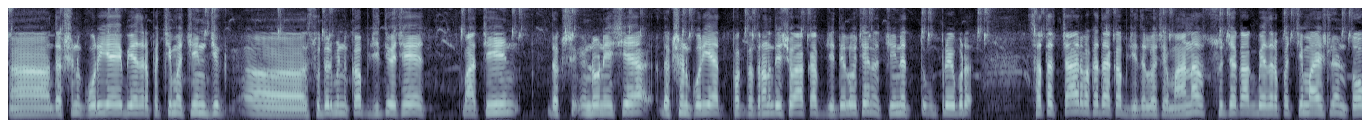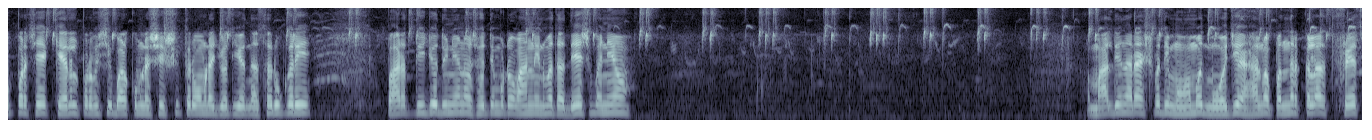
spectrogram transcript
દક્ષિણ કોરિયાએ બે હજાર પચીસમાં ચીન સુદરમીન કપ જીત્યો છે. ચીન દક્ષિણ ઇન્ડોનેશિયા, દક્ષિણ કોરિયા ફક્ત ત્રણ દેશો આ કપ જીતેલો છે અને ચીને ઉપરે સતત ચાર વખત આ કપ જીતેલો છે. માનવ સૂચકાંક બે હજાર પચીસમાં આઇસલેન્ડ ટોપ પર છે. કેરળ પ્રવેશી બાળકોને શિક્ષિત કરવા માટે જ્યોતિ યોજના શરૂ કરી. ભારત ત્રીજો દુનિયાનો સૌથી મોટો વાહન નિર્માતા દેશ બન્યો. માલદીવના રાષ્ટ્રપતિ મોહમ્મદ મોજીએ હાલમાં પંદર કલાક પ્રેસ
